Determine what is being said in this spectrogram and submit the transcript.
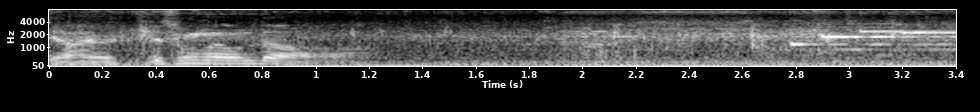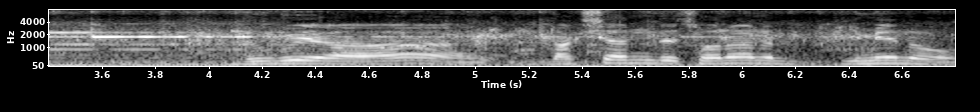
야 계속 나온다 누구야? 낚시하는데 전화는 비매너.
